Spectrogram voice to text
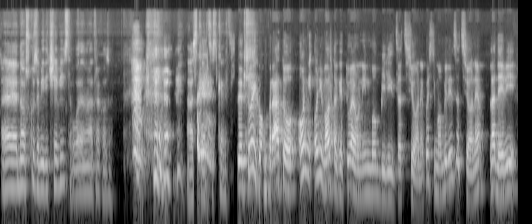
Eh, no, scusa, mi dicevi, stavo guardando un'altra cosa. no, scherzi, scherzi. Se tu hai comprato, ogni, ogni volta che tu hai un'immobilizzazione, questa immobilizzazione la devi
